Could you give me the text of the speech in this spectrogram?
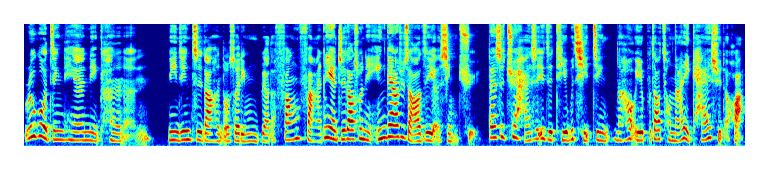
如果今天你可能你已经知道很多设定目标的方法，你也知道说你应该要去找到自己的兴趣，但是却还是一直提不起劲，然后也不知道从哪里开始的话，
